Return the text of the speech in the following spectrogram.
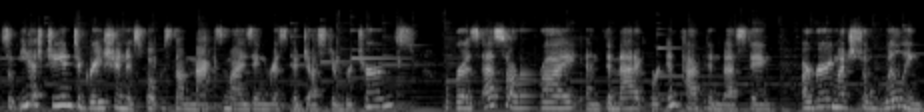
So ESG integration is focused on maximizing risk adjusted returns, whereas SRI and thematic or impact investing are very much so willing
